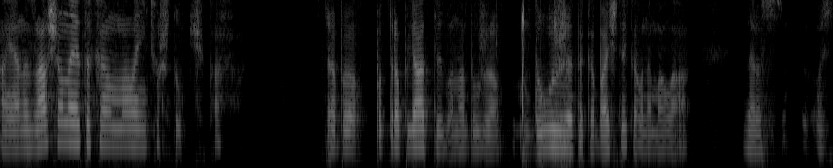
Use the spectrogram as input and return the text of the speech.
А я не знав, що в неї така маленька штучка. Треба потрапляти, вона дуже, дуже така, бачите, яка вона мала. Зараз ось.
